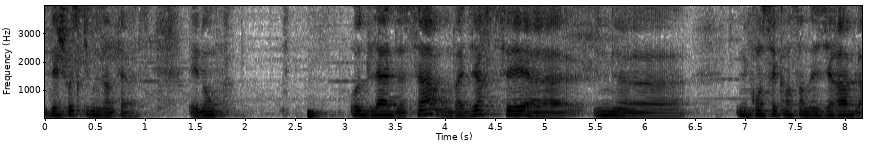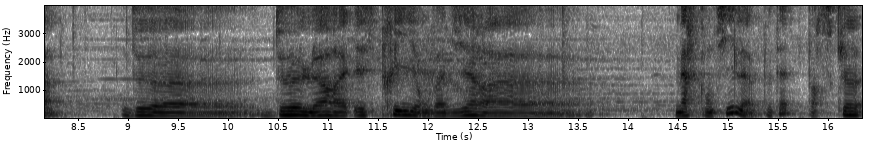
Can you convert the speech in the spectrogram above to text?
des choses qui nous intéressent. Et donc, au-delà de ça, on va dire c'est une une conséquence indésirable de, euh, de leur esprit, on va dire, euh, mercantile, peut-être, parce que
